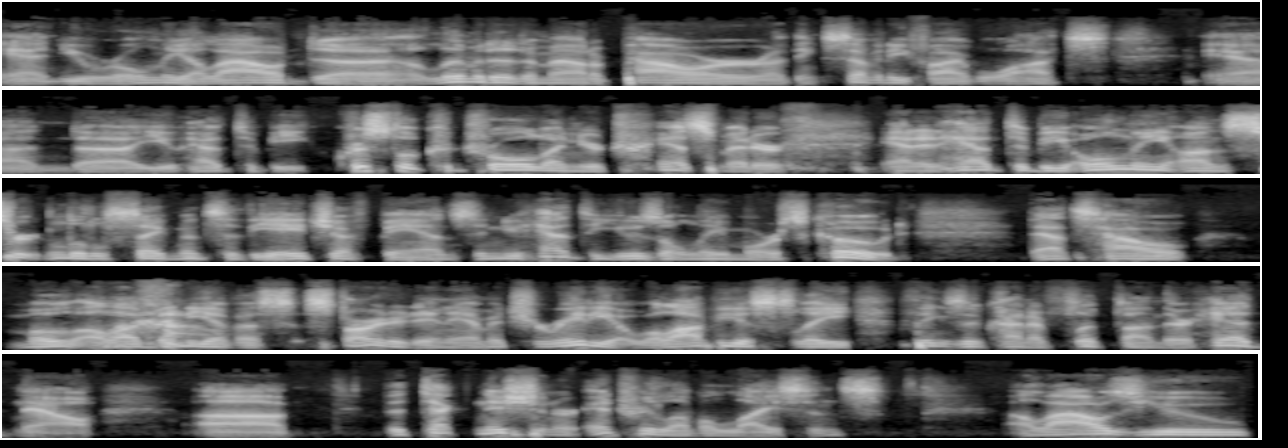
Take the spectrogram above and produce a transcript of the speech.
and you were only allowed uh, a limited amount of power, I think 75 watts, and uh, you had to be crystal controlled on your transmitter, and it had to be only on certain little segments of the HF bands, and you had to use only Morse code. That's how most, a lot, wow. many of us started in amateur radio. Well, obviously, things have kind of flipped on their head now. Uh, the technician or entry level license allows you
